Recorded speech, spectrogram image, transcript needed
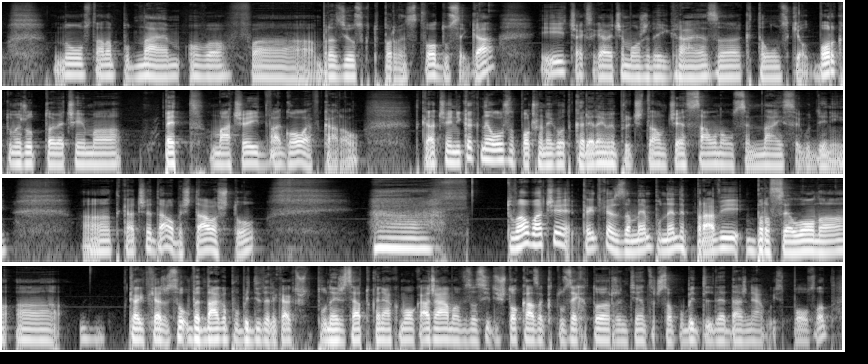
но остана под найем в а, бразилското първенство до сега и чак сега вече може да играе за каталунския отбор, като между той вече има 5 мача и 2 гола е вкарал. Така че никак не е лошо започва неговата кариера и ме причитавам, че е само на 18 години. А, така че да, обещаващо. А, това обаче, как ти кажа, за мен поне не прави Барселона а, как ти кажа, веднага победители, както ще, понеже сега тук някой мога да каже, ама ви засити, що каза, като взеха той аржентинеца, че са победители, де даже някой използват.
